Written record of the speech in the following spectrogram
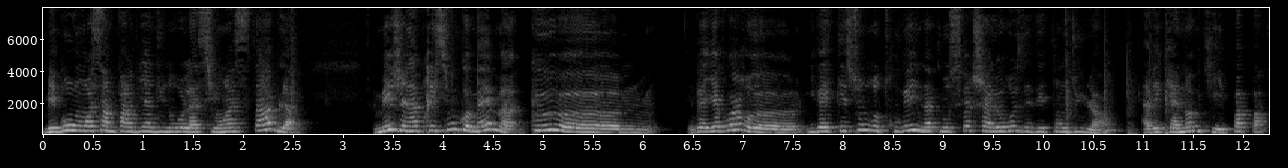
Mais bon, moi, ça me parle bien d'une relation instable. Mais j'ai l'impression quand même que... Euh, il va y avoir, il va être question de retrouver une atmosphère chaleureuse et détendue là, avec un homme qui est papa.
